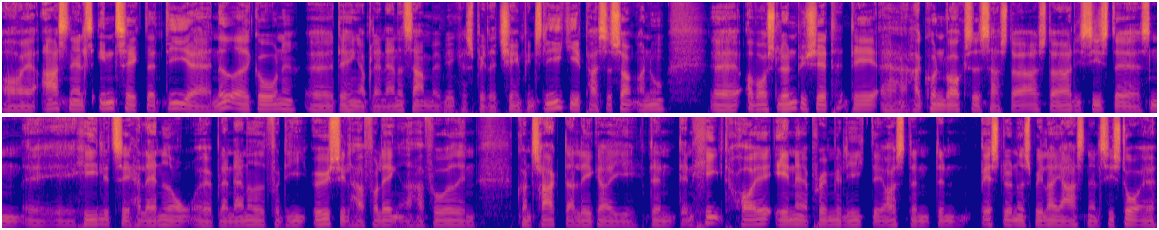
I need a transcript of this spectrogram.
Og øh, Arsenals indtægter, de er nedadgående. Øh, det hænger blandt andet sammen med, at vi ikke har spillet Champions League i et par sæsoner nu. Øh, og vores lønbudget, det er, har kun vokset sig større og større de sidste øh, sådan, øh, øh, hele til halvandet år. Øh, blandt andet fordi Øsil har forlænget og har fået en kontrakt, der ligger i den, den helt høje ende af Premier League. Det er også den, den bedst lønnede spiller i Arsenals historie.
